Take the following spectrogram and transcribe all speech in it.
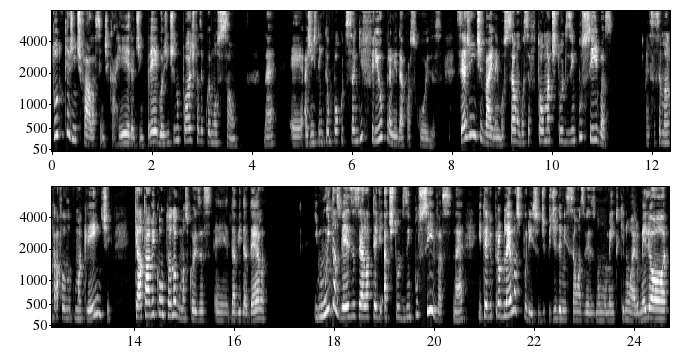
tudo que a gente fala assim de carreira, de emprego, a gente não pode fazer com emoção, né? É, a gente tem que ter um pouco de sangue frio para lidar com as coisas. Se a gente vai na emoção, você toma atitudes impulsivas. Essa semana eu estava falando com uma cliente que ela estava me contando algumas coisas é, da vida dela e muitas vezes ela teve atitudes impulsivas, né? E teve problemas por isso, de pedir demissão às vezes num momento que não era o melhor,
